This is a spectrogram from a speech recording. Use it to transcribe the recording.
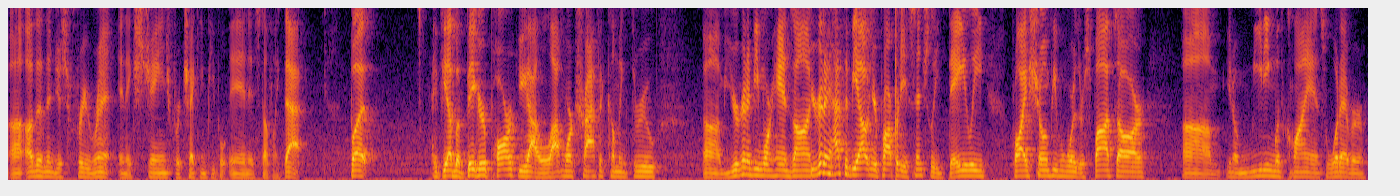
uh, other than just free rent in exchange for checking people in and stuff like that. But if you have a bigger park, you got a lot more traffic coming through. Um, you're going to be more hands-on. You're going to have to be out in your property essentially daily probably showing people where their spots are, um, you know, meeting with clients, whatever.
